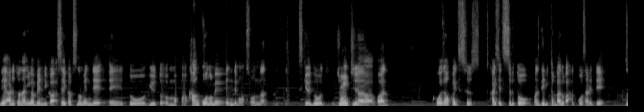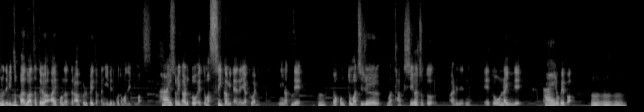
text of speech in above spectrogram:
で、あると何が便利か、生活の面で、えっと言うと、まあ、観光の面でもそうなんですけれど、ジョージアは口座を開設する開設すると、まずデビットカードが発行されて、そのデビットカードは例えば iPhone だったら Apple Pay とかに入れることもできます。はい。それがあると、えっとまあ、 Suicaみたいな役割になって、うんうん本当街中、まあ、タクシーはちょっとあれでね、えっとオンラインではい呼。べば、うんうんうん。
